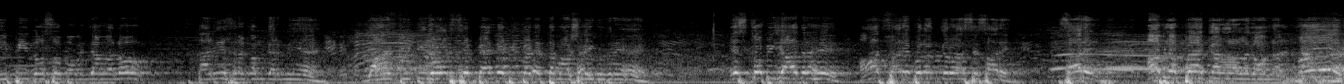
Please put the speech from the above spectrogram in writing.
पीपी दो सौ बवंजा वालों, तारीख रकम करनी है। यहाँ टीटी रोड से पहले भी बड़े तमाशाई गुजरे हैं। इसको भी याद रहे। आज सारे बुलंद करो ऐसे सारे। सारे, अब लब्बैक का लगाओ लब्बैक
